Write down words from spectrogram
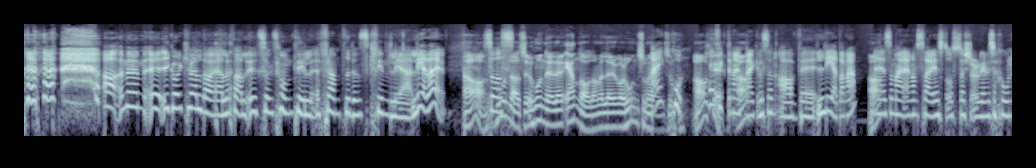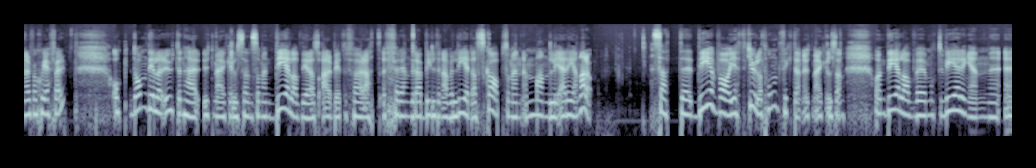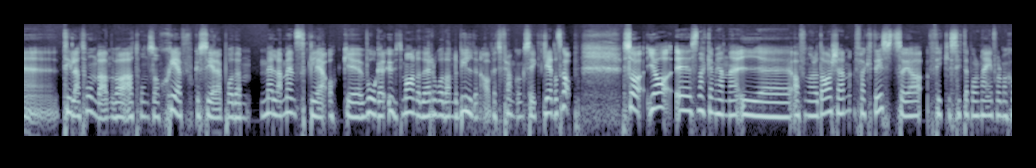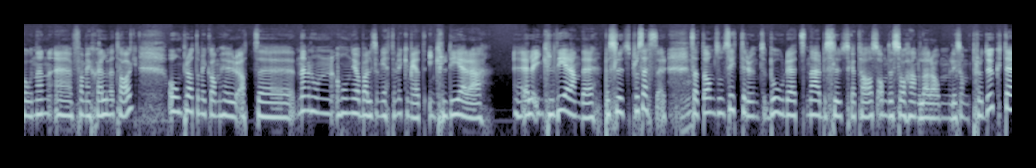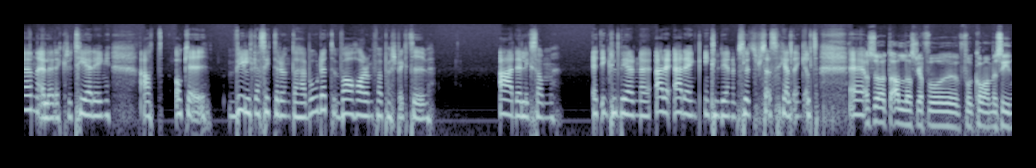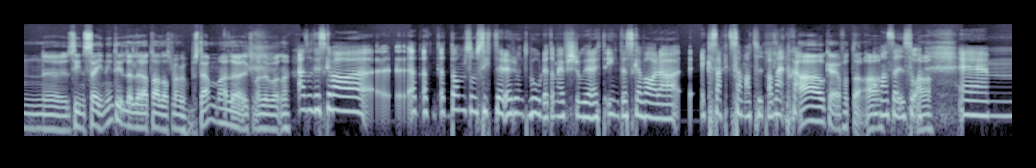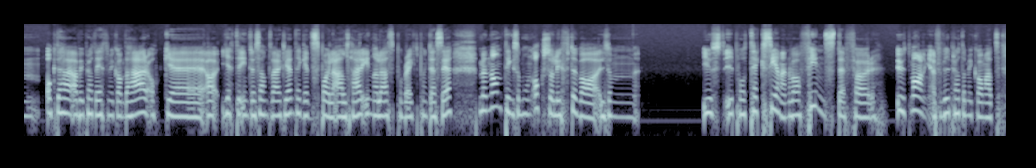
ja, men, eh, igår kväll då i alla fall utsågs hon till framtidens kvinnliga ledare. Ja, Så- hon alltså, hon är en av dem eller var det hon som är Nej, som- hon. Ja, okej. Hon fick den här utmärkelsen av eh, Ledarna, Ja. eh, som är en av Sveriges då största organisationer för chefer. Och de delar ut den här utmärkelsen som en del av deras arbete för att förändra bilden av ledarskap som en manlig arena. Då. Så att eh, det var jättekul att hon fick den utmärkelsen. Och en del av eh, motiveringen eh, till att hon vann var att hon som chef fokuserar på den mellanmänskliga och vågar utmana den rådande bilden av ett framgångsrikt ledarskap. Så jag snackade med henne i, ja, för några dagar sedan faktiskt, så jag fick sitta på den här informationen för mig själv ett tag. Och hon pratade mycket om hur att, nej men hon, hon jobbar liksom jättemycket med att inkludera eller inkluderande beslutsprocesser. Mm. Så att de som sitter runt bordet när beslut ska tas, om det så handlar om liksom produkten eller rekrytering, att okej, vilka sitter runt det här bordet? Vad har de för perspektiv? Är det liksom ett inkluderande, är det, är det en inkluderande beslutsprocess helt enkelt? Eh, Alltså att alla ska få, få komma med sin, eh, sin sägning till eller att alla ska vara med och bestämma eller, liksom, eller vad? Nej. Alltså det ska vara att, att, att de som sitter runt bordet, om jag förstod det rätt, inte ska vara exakt samma typ av människa. Ah, Okej, jag fattar. Ah. Om man säger så. Ja. Ehm, och det här, ja, vi pratar jättemycket om det här och eh, ja, jätteintressant verkligen. Tänker inte spoila allt här. In och läs på break.se. Men någonting som hon också lyfte var liksom just i, på techscenen, vad finns det för utmaningar? För vi pratar mycket om att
